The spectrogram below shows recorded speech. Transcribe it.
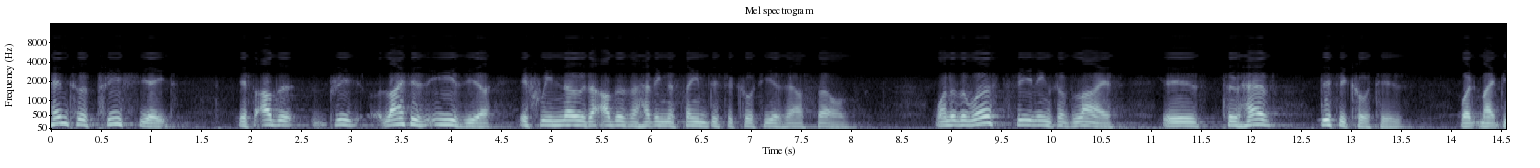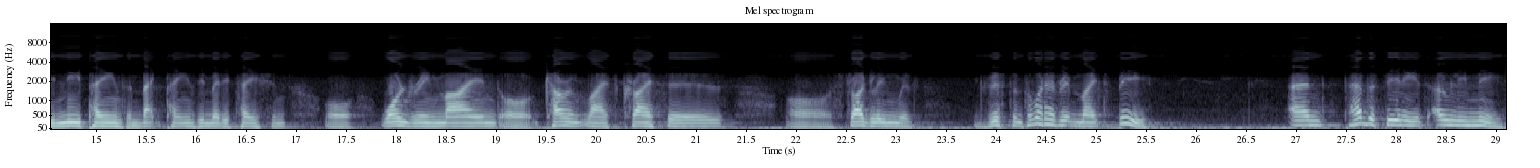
tend to appreciate if other life is easier if we know that others are having the same difficulty as ourselves. One of the worst feelings of life is to have difficulties, what might be knee pains and back pains in meditation, or wandering mind, or current life crisis, or struggling with existence, or whatever it might be. And to have the feeling it's only me,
